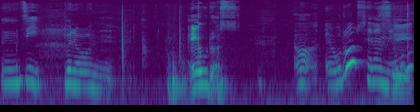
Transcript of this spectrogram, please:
Mm, Sí, pero. mm, Euros. oh, ¿Euros? ¿Eran Sí, euros?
